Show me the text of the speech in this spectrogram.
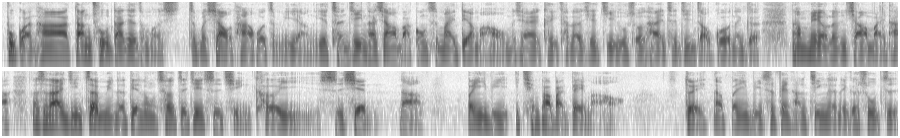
不管他当初大家怎么怎么笑他或怎么样，也曾经他想要把公司卖掉嘛。哈，我们现在可以看到一些记录说他也曾经找过那个，那没有人想要买它，但是他已经证明了电动车这件事情可以实现。那本一比一千八百倍嘛，哈，对，那本一比是非常惊人的一个数字，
